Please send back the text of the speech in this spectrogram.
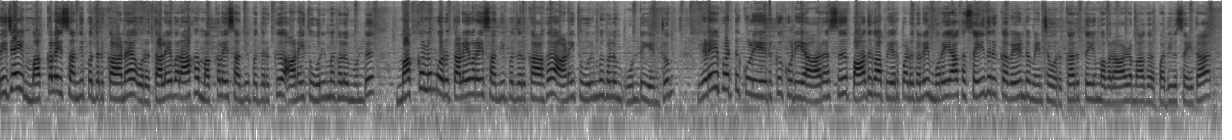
விஜய் மக்களை சந்திப்பதற்கான ஒரு தலைவராக மக்களை சந்திப்பதற்கு அனைத்து உரிமைகளும் உண்டு. மக்களும் ஒரு தலைவரை சந்திப்பதற்காக அனைத்து உரிமைகளும் உண்டு என்றும் இடைப்பட்டு இருக்கக்கூடிய அரசு பாதுகாப்பு ஏற்பாடுகளை முறையாக செய்திருக்க வேண்டும் என்ற ஒரு கருத்தையும் அவர் ஆழமாக பதிவு செய்தார்.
